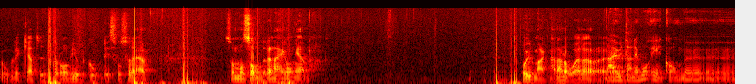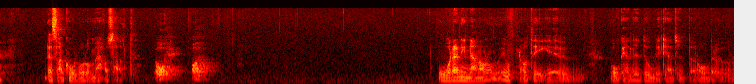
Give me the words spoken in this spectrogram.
olika typer av julgodis och sådär. Som hon sålde den här gången. På julmarknaden då eller? Nej, utan det var enkom eh, dessa kolor då med havssalt. Okej. Ja, ja. Åren innan har de gjort något eget. Bakat lite olika typer av bröd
